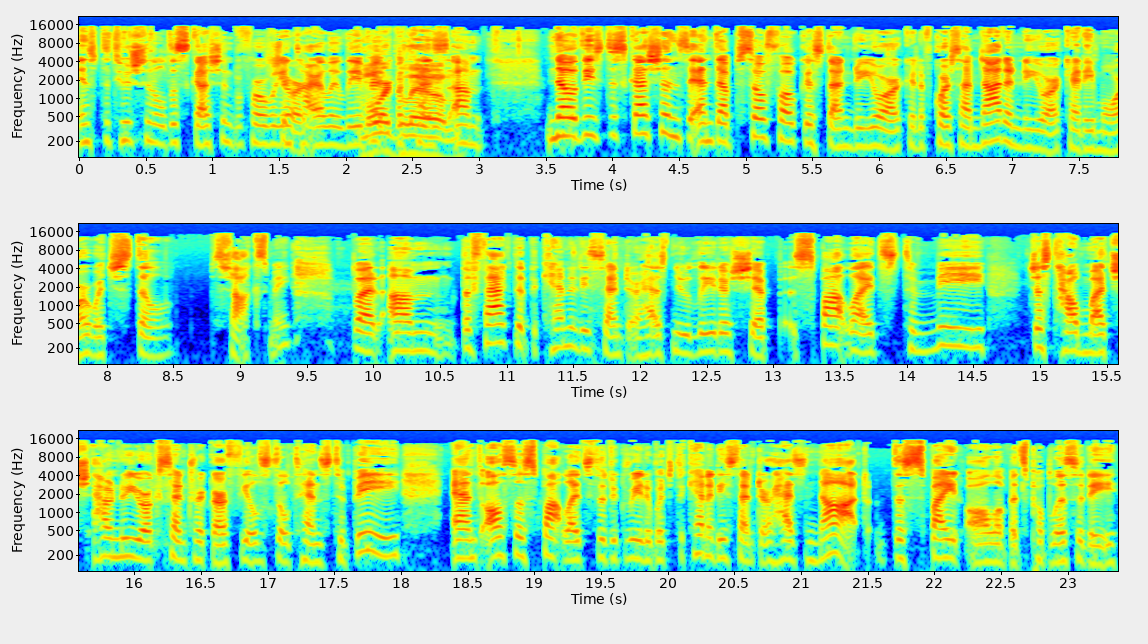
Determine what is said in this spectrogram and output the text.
institutional discussion before we sure. entirely leave More it? Because, gloom. Um, no, these discussions end up so focused on New York, and of course, I'm not in New York anymore, which still shocks me. But um, the fact that the Kennedy Center has new leadership spotlights to me just how much how New York centric our field still tends to be, and also spotlights the degree to which the Kennedy Center has not, despite all of its publicity,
